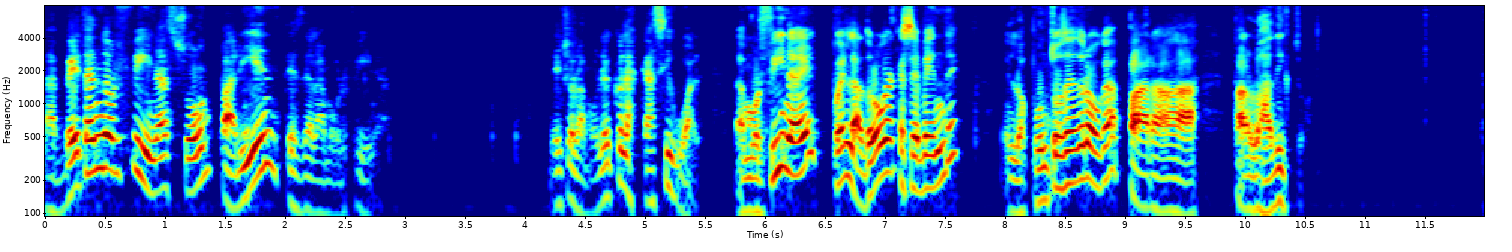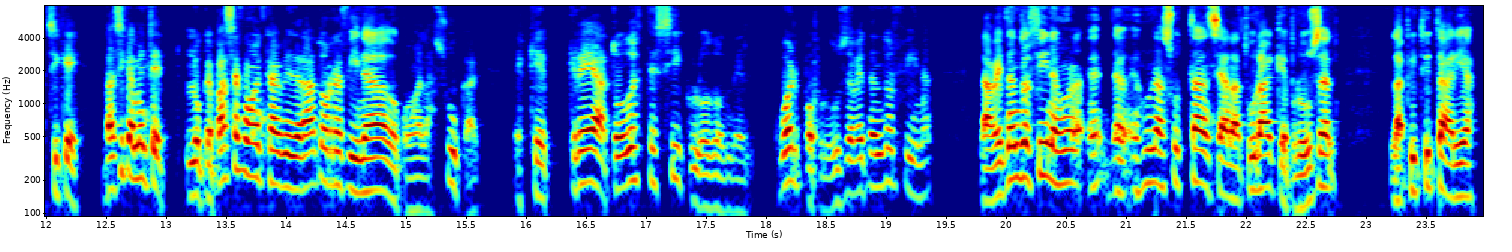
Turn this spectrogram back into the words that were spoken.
Las beta endorfinas son parientes de la morfina. De hecho, la molécula es casi igual. La morfina es pues la droga que se vende en los puntos de droga para, para los adictos. Así que básicamente lo que pasa con el carbohidrato refinado, con el azúcar, es que crea todo este ciclo donde el cuerpo produce beta endorfina. La beta endorfina es una, una sustancia natural que produce la pituitaria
